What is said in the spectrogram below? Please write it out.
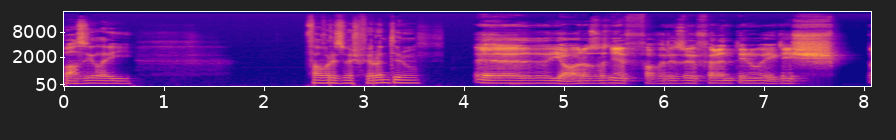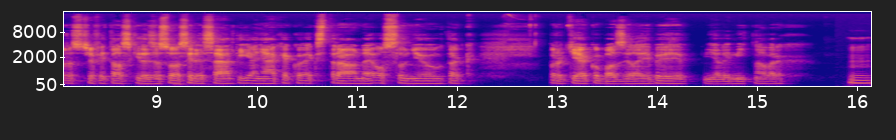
Bazilej. Favorizuješ Fiorentinu? E, jo, rozhodně favorizuju Fiorentinu, i když prostě v italské lize jsou asi desátý a nějak jako extra neoslňují, tak proti jako Bazilej by měli mít navrh. Hmm.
